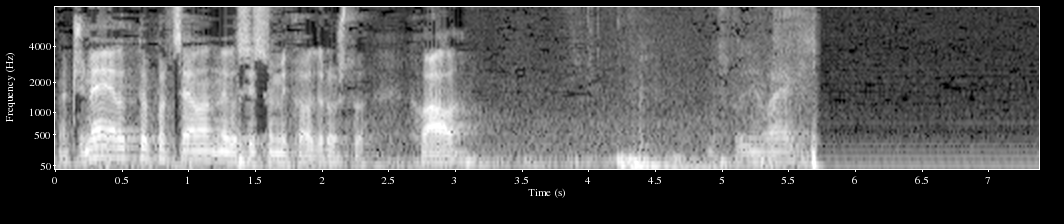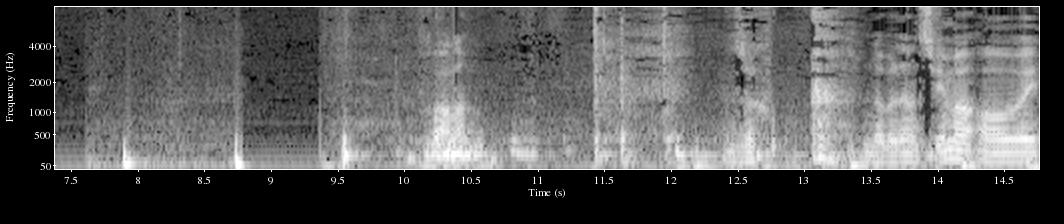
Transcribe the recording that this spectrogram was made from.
Znači ne elektroporcelan, nego svi smo mi kao društvo. Hvala. Hvala. Zahv... Dobar dan svima. Ovaj,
